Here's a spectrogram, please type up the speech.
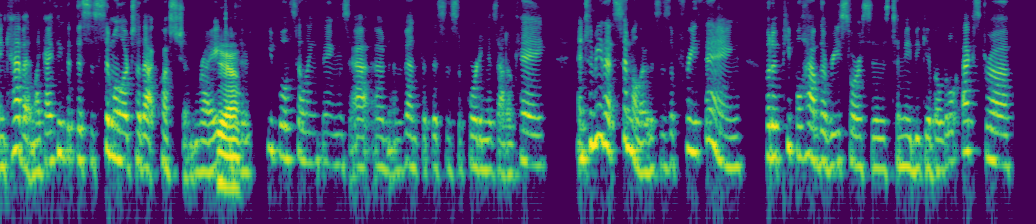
and Kevin. Like I think that this is similar to that question, right? Yeah. If there's people selling things at an event that this is supporting, is that okay? And to me, that's similar. This is a free thing, but if people have the resources to maybe give a little extra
